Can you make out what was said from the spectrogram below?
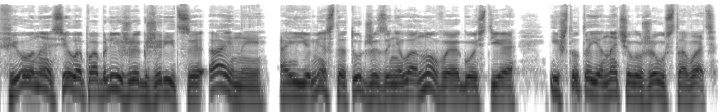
Фиона села поближе к жрице Айны, а ее место тут же заняла новая гостья, и что-то я начал уже уставать.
